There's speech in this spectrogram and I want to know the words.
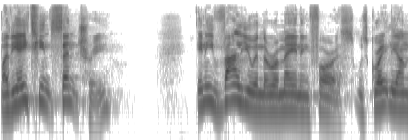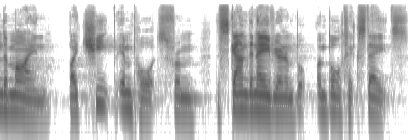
By the 18th century, any value in the remaining forests was greatly undermined by cheap imports from the Scandinavian and Baltic states,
